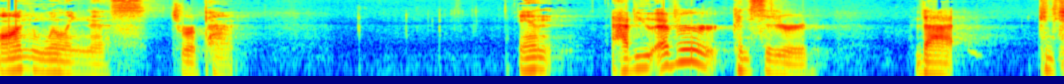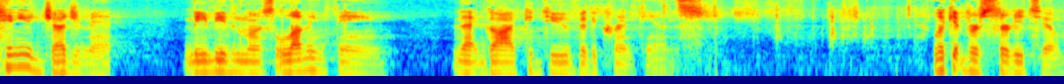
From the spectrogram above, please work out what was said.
unwillingness to repent. And have you ever considered that continued judgment may be the most loving thing that God could do for the Corinthians? Look at verse 32.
